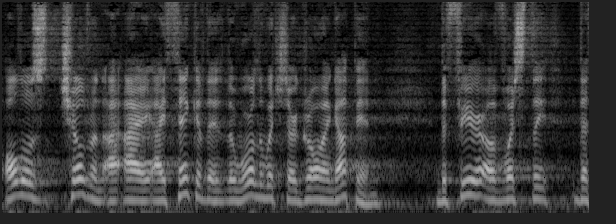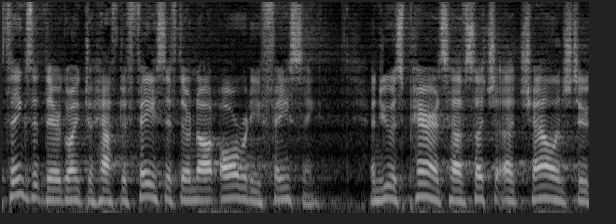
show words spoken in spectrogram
All those children, I, I, I think of the, the world in which they're growing up in, the fear of what's the, the things that they're going to have to face if they're not already facing. And you, as parents, have such a challenge to,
